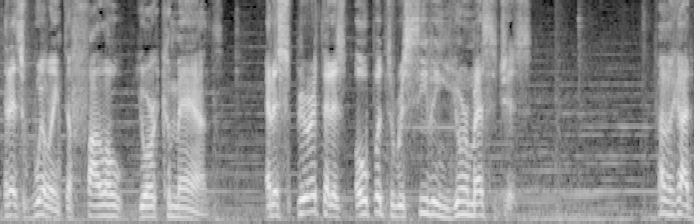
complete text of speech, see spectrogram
that is willing to follow your commands and a spirit that is open to receiving your messages. Father God,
